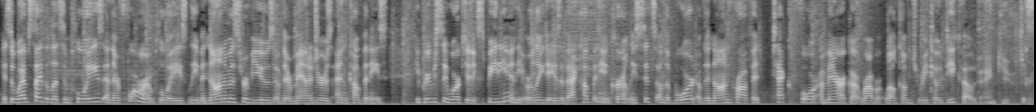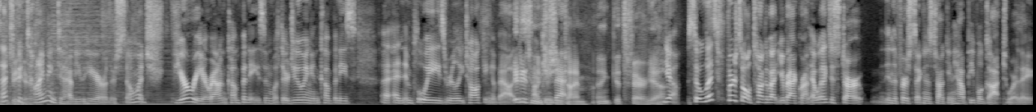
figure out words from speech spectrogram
It's a website that lets employees and their former employees leave anonymous reviews of their managers and companies. He previously worked at Expedia in the early days of that company and currently sits on the board of the nonprofit Tech for America. Robert, welcome to Recode Decode. Thank you. It's, it's such good here. timing to have you here. There's so much fury around companies and what they're doing, and companies uh, and employees really talking about. It is an interesting back. time. I think it's fair. Yeah. Yeah. So let's first of all talk about your background. I would like to start in the first seconds talking how people got to where they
